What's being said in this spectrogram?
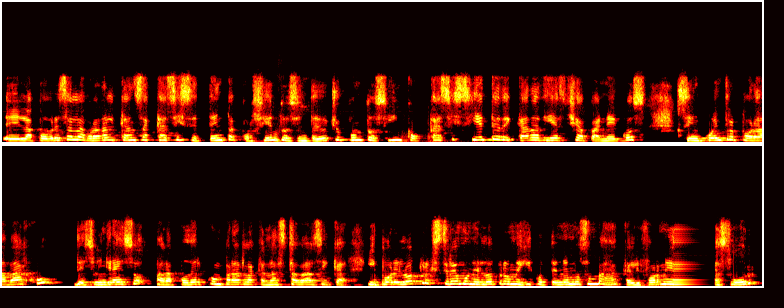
eh, la pobreza laboral alcanza casi 70%, 68.5%, casi 7 de cada 10 chiapanecos se encuentra por abajo de su ingreso para poder comprar la canasta básica. Y por el otro extremo, en el otro México, tenemos un Baja California Sur,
